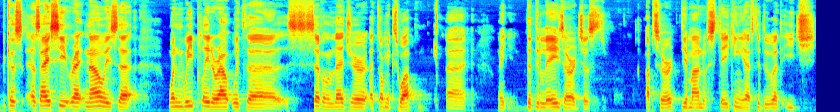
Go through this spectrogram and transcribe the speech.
because as I see it right now, is that when we played around with uh, seven ledger atomic swap, uh, the delays are just absurd. The amount of staking you have to do at each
